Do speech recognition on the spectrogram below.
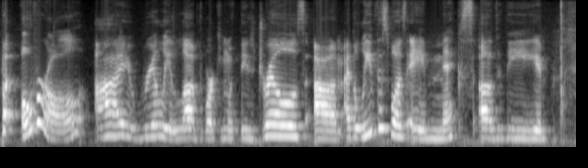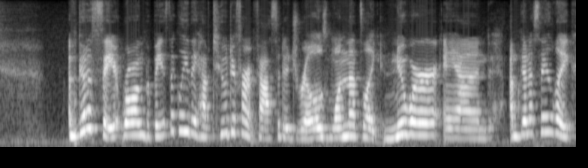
But overall, I really loved working with these drills. Um, I believe this was a mix of the, I'm gonna say it wrong, but basically they have two different faceted drills. One that's like newer and I'm gonna say like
